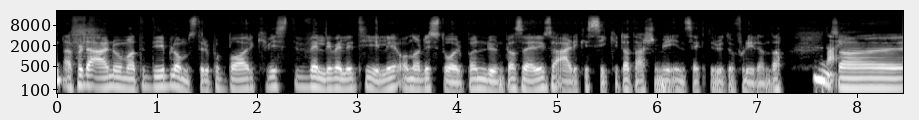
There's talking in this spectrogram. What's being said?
Nei, for det er noe med at de blomstrer på bar kvist veldig, veldig tidlig, og når de står på en lun plassering, så er det ikke sikkert at det er så mye insekter ute og flyr ennå. Så eh,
